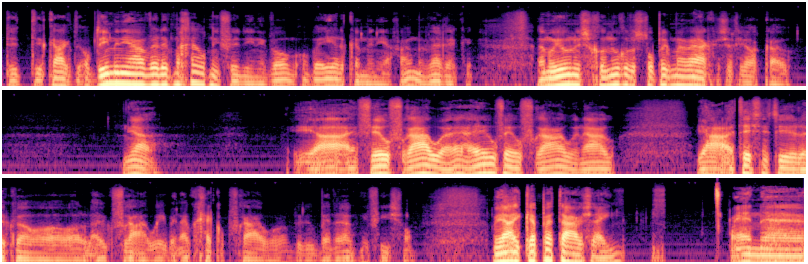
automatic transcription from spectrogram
dit, dit, kijk, op die manier wil ik mijn geld niet verdienen. Ik wil op een eerlijke manier gewoon mijn werken. Een miljoen is genoeg, dan stop ik mijn werken, zegt Jacco. Ja. Ja, en veel vrouwen, hè? heel veel vrouwen. Nou, ja, het is natuurlijk wel, wel, leuk, vrouwen. Ik ben ook gek op vrouwen, ik, bedoel, ik ben er ook niet vies van. Maar ja, ik heb er thuis één. En uh,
